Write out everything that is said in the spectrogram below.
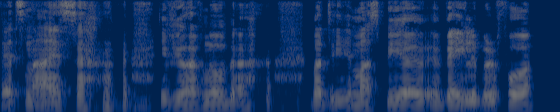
That's nice if you have no, but it must be available for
